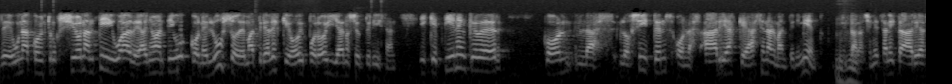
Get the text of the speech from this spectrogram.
de una construcción antigua, de años antiguos, con el uso de materiales que hoy por hoy ya no se utilizan y que tienen que ver con las, los ítems o las áreas que hacen al mantenimiento, instalaciones sanitarias,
